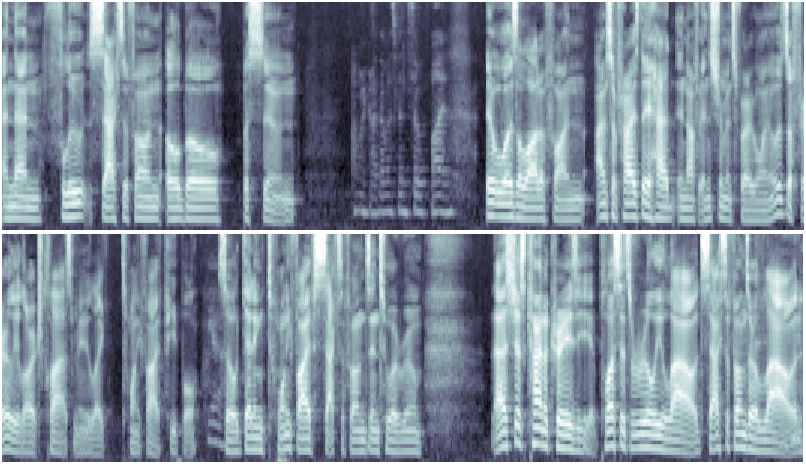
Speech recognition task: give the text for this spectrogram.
and then flute, saxophone, oboe, bassoon. Oh my god, that must have been so fun. It was a lot of fun. I'm surprised they had enough instruments for everyone. It was a fairly large class, maybe like 25 people. Yeah. So getting 25 saxophones into a room, that's just kind of crazy. Plus, it's really loud. Saxophones are loud.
